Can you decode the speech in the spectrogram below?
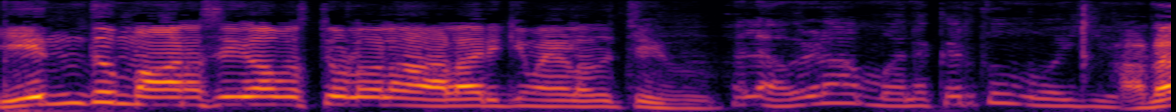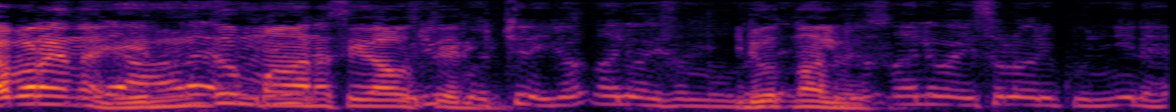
എന്ത് മാനസികാവസ്ഥയുള്ള ആളായിരിക്കും അയാൾ അത് ചെയ്തത്? അല്ല അവരുടെ ആ മനക്കരുത്ത് നോക്കി അതാ പറയുന്നത് എന്ത് മാനസികാവസ്ഥ മാനസികാവസ്ഥയായിരിക്കും? വയസ്സ്. ഇരുപത്തിനാല് വയസ്സുള്ള ഒരു കുഞ്ഞിനെ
